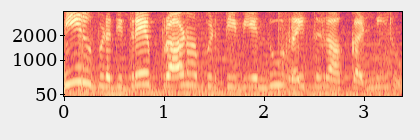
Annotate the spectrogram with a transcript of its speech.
ನೀರು ಬಿಡದಿದ್ರೆ ಪ್ರಾಣ ಬಿಡ್ತೀವಿ ಎಂದು ರೈತರ ಕಣ್ಣೀರು.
